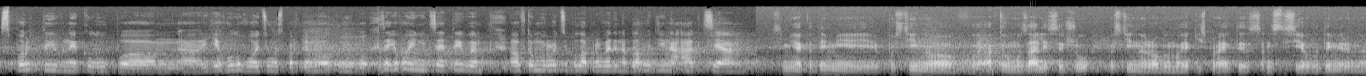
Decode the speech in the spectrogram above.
спортивний клуб, е, е, є головою цього спортивного клубу. За його ініціативи в тому році була проведена благодійна акція. Самій академії постійно в актовому залі сиджу, постійно робимо якісь проекти з Анастасією Володимирівною,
